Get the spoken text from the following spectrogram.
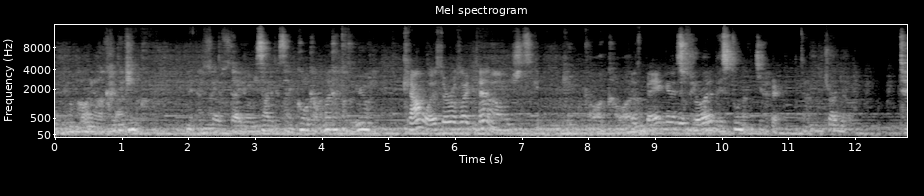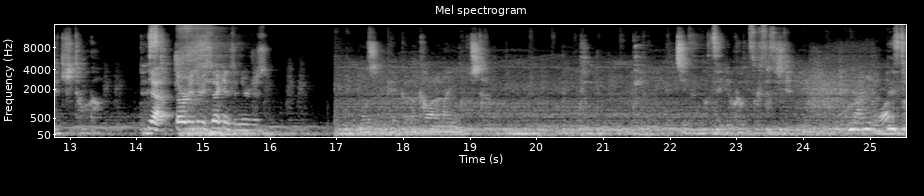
俺のパワーが破壊できるのかメタルナイト大量ミサイルでさえ効果はなかったというのに Countless, there was like 10. 落ち着け結果 は変わら Is ん Bane gonna そ destroy れが it? ベストなんじゃ Okay. Time to charge up. 適当がベス Yeah, ト 33 seconds and you're just pissed.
